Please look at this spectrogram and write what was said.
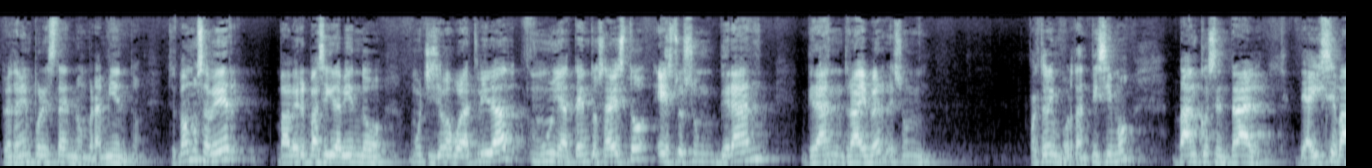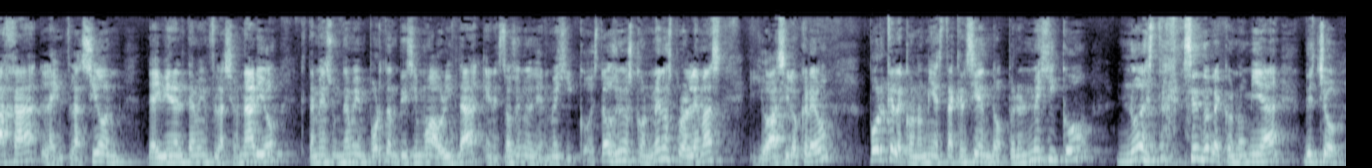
pero también por este nombramiento. Entonces vamos a ver, va a, haber, va a seguir habiendo muchísima volatilidad, muy atentos a esto. Esto es un gran, gran driver, es un factor importantísimo. Banco Central, de ahí se baja la inflación, de ahí viene el tema inflacionario, que también es un tema importantísimo ahorita en Estados Unidos y en México. Estados Unidos con menos problemas, yo así lo creo, porque la economía está creciendo, pero en México no está creciendo la economía, de hecho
